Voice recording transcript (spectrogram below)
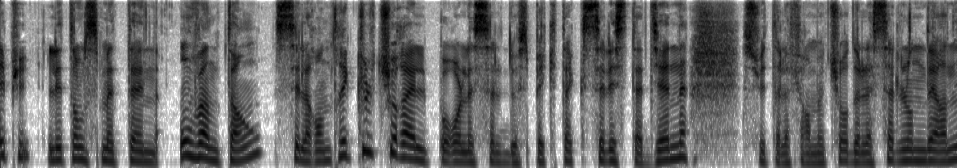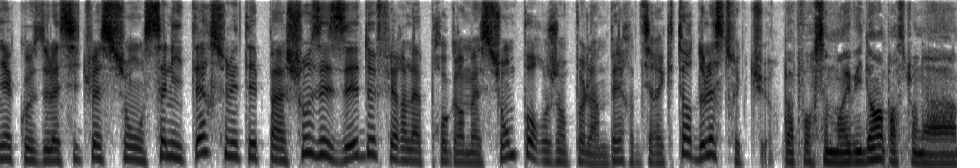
Et puis, les temps ce matin ont 20 ans. C'est la rentrée culturelle pour la salle de spectacle célestadienne. Suite à la fermeture de la salle l'an dernier à cause de la situation sanitaire, ce n'était pas chose aisée de faire la programmation pour Jean-Paul Imbert, directeur de la structure. Pas forcément évident parce qu'on a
